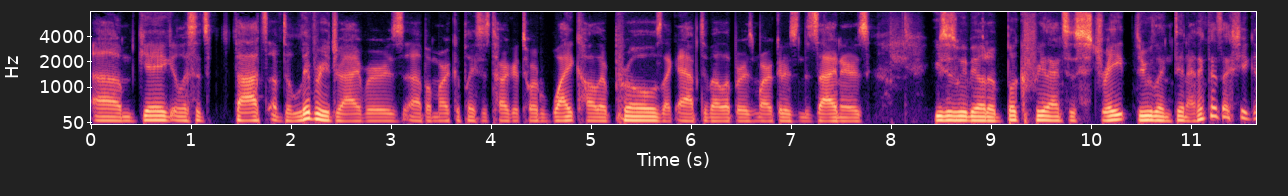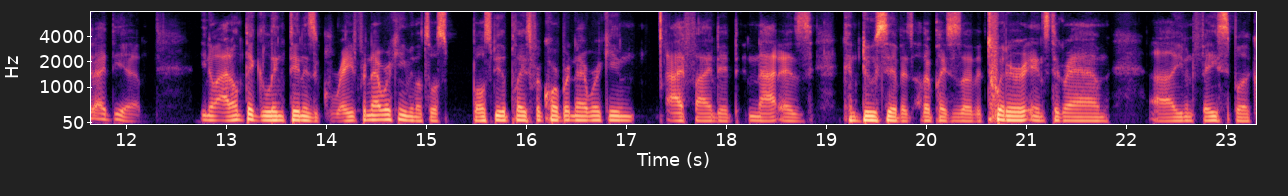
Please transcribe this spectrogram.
Um, gig elicits thoughts of delivery drivers, uh, but marketplaces target toward white collar pros like app developers, marketers, and designers. Users will be able to book freelancers straight through LinkedIn. I think that's actually a good idea. You know, I don't think LinkedIn is great for networking, even though it's supposed to be the place for corporate networking. I find it not as conducive as other places like the Twitter, Instagram, uh, even Facebook.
